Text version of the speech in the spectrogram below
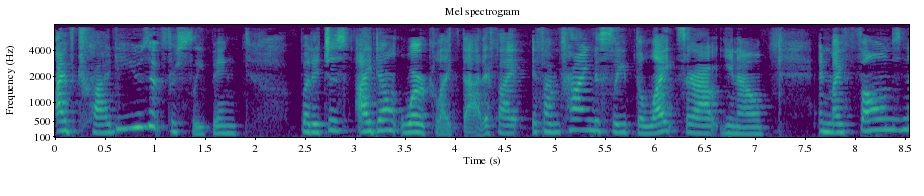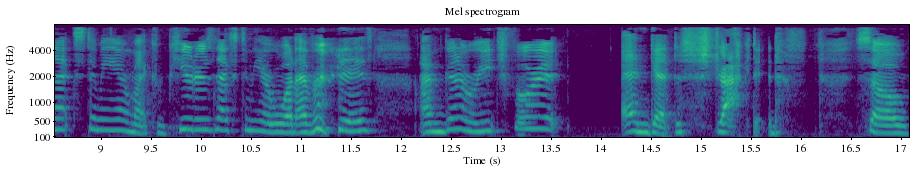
I've tried to use it for sleeping, but it just I don't work like that. If I if I'm trying to sleep, the lights are out, you know, and my phone's next to me or my computer's next to me or whatever it is, I'm going to reach for it and get distracted. So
